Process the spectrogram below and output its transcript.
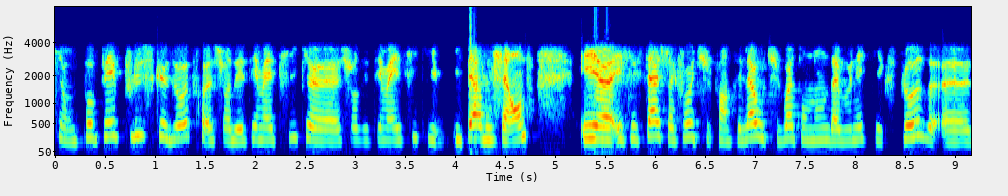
qui ont popé plus que d'autres sur des thématiques, euh, sur des thématiques hyper différentes. Et, euh, et c'est ça à chaque fois où tu, enfin c'est là où tu vois ton nombre d'abonnés qui explose. Euh,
